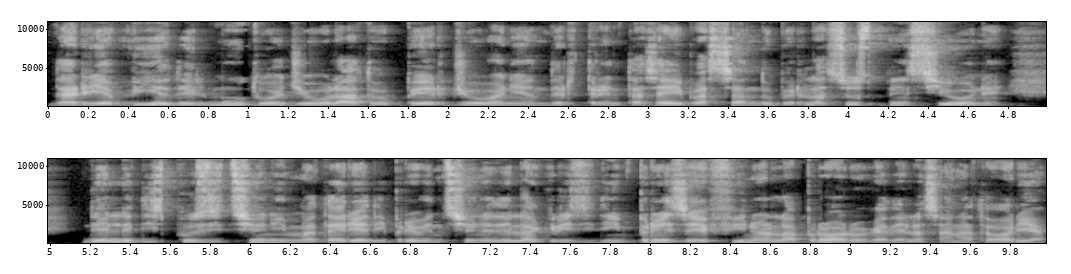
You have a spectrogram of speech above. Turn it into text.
dal riavvio del mutuo agevolato per giovani under 36 passando per la sospensione delle disposizioni in materia di prevenzione della crisi di impresa e fino alla proroga della sanatoria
